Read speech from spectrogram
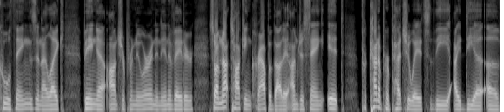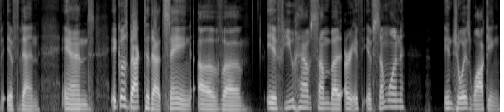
cool things and I like being an entrepreneur and an innovator. So I'm not talking crap about it. I'm just saying it per- kind of perpetuates the idea of if then. And it goes back to that saying of uh, if you have somebody or if, if someone enjoys walking,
